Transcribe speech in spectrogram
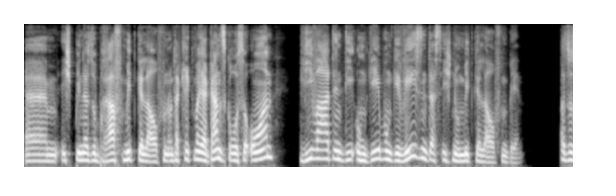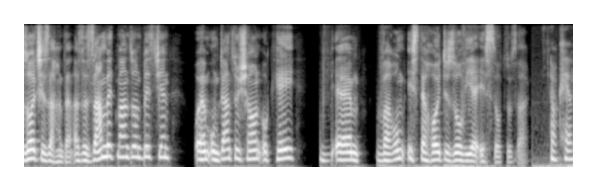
ähm, ich bin da so brav mitgelaufen. Und da kriegt man ja ganz große Ohren. Wie war denn die Umgebung gewesen, dass ich nur mitgelaufen bin? Also solche Sachen dann. Also sammelt man so ein bisschen, ähm, um dann zu schauen, okay, ähm, warum ist er heute so, wie er ist, sozusagen. Okay.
